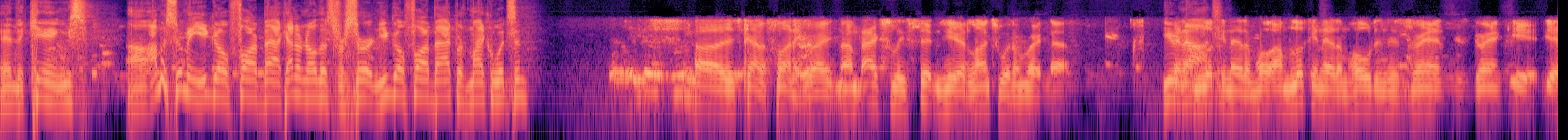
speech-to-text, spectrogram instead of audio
and the Kings. Uh, I'm assuming you go far back. I don't know this for certain. You go far back with Mike Woodson? Uh, it's kind of funny, right? I'm actually sitting here at lunch with him right now. You're and not. I'm looking at him. I'm looking at him holding his grand his grandkid. Yeah.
